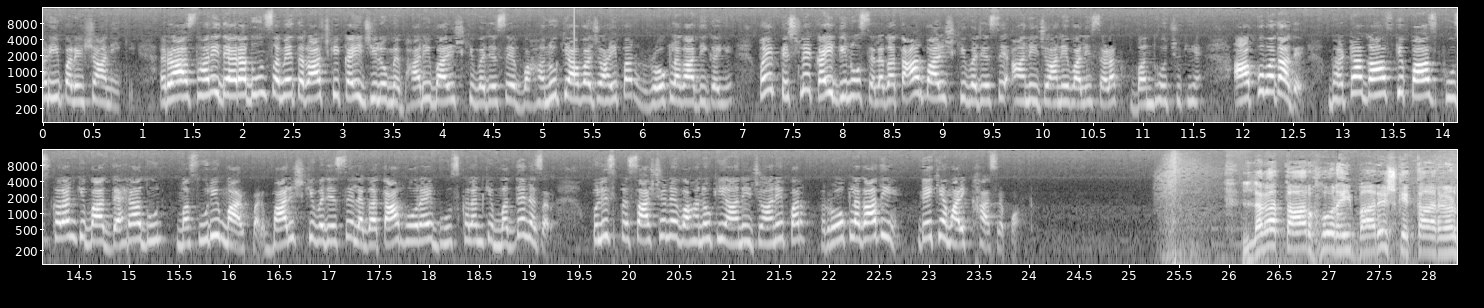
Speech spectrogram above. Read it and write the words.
बड़ी परेशानी की। राजधानी देहरादून समेत राज्य के कई जिलों में भारी बारिश की वजह से वाहनों की आवाजाही पर रोक लगा दी गई है। वहीं पिछले कई दिनों से लगातार बारिश की वजह से आने जाने वाली सड़क बंद हो चुकी है। आपको बता दें, भट्टा गाँव के पास भूस्खलन के बाद देहरादून, मसूरी मार्ग पर बारिश की वजह से लगातार हो रहे भूस्खलन के मद्देनजर पुलिस प्रशासन ने वाहनों की आने जाने पर रोक लगा दी है। देखिए हमारी खास रिपोर्ट। लगातार हो रही बारिश के कारण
